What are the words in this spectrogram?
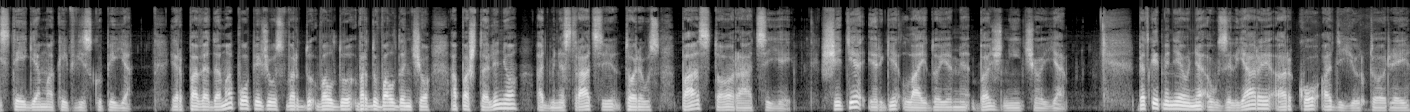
įsteigiama kaip vyskupija ir pavedama popiežiaus vardu, valdu, vardu valdančio apaštalinio administracijos pastoracijai. Šitie irgi laidojami bažnyčioje bet kaip minėjau, ne auxiliarai ar koadjutoriai.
